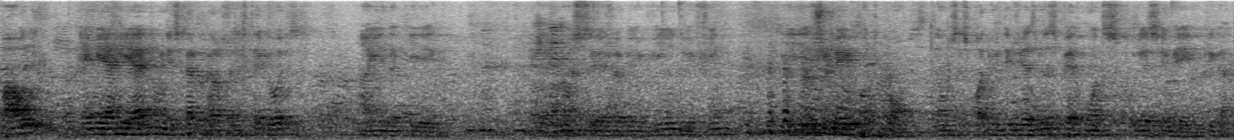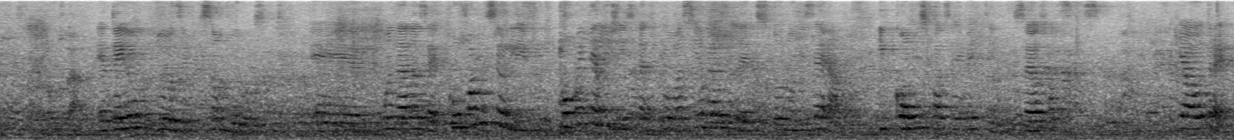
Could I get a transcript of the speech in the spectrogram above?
Paulo, MRE do Ministério das Relações Exteriores, ainda que não seja bem-vindo, enfim, e gmail.com. Então vocês podem me dirigir as minhas perguntas por esse e-mail. Obrigado. Vamos lá. Eu tenho duas que são boas. É, uma delas é, conforme seu livro, como a inteligência da diplomacia brasileira se tornou miserável? E como isso pode ser revertido. Celso Assis. E a outra é,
